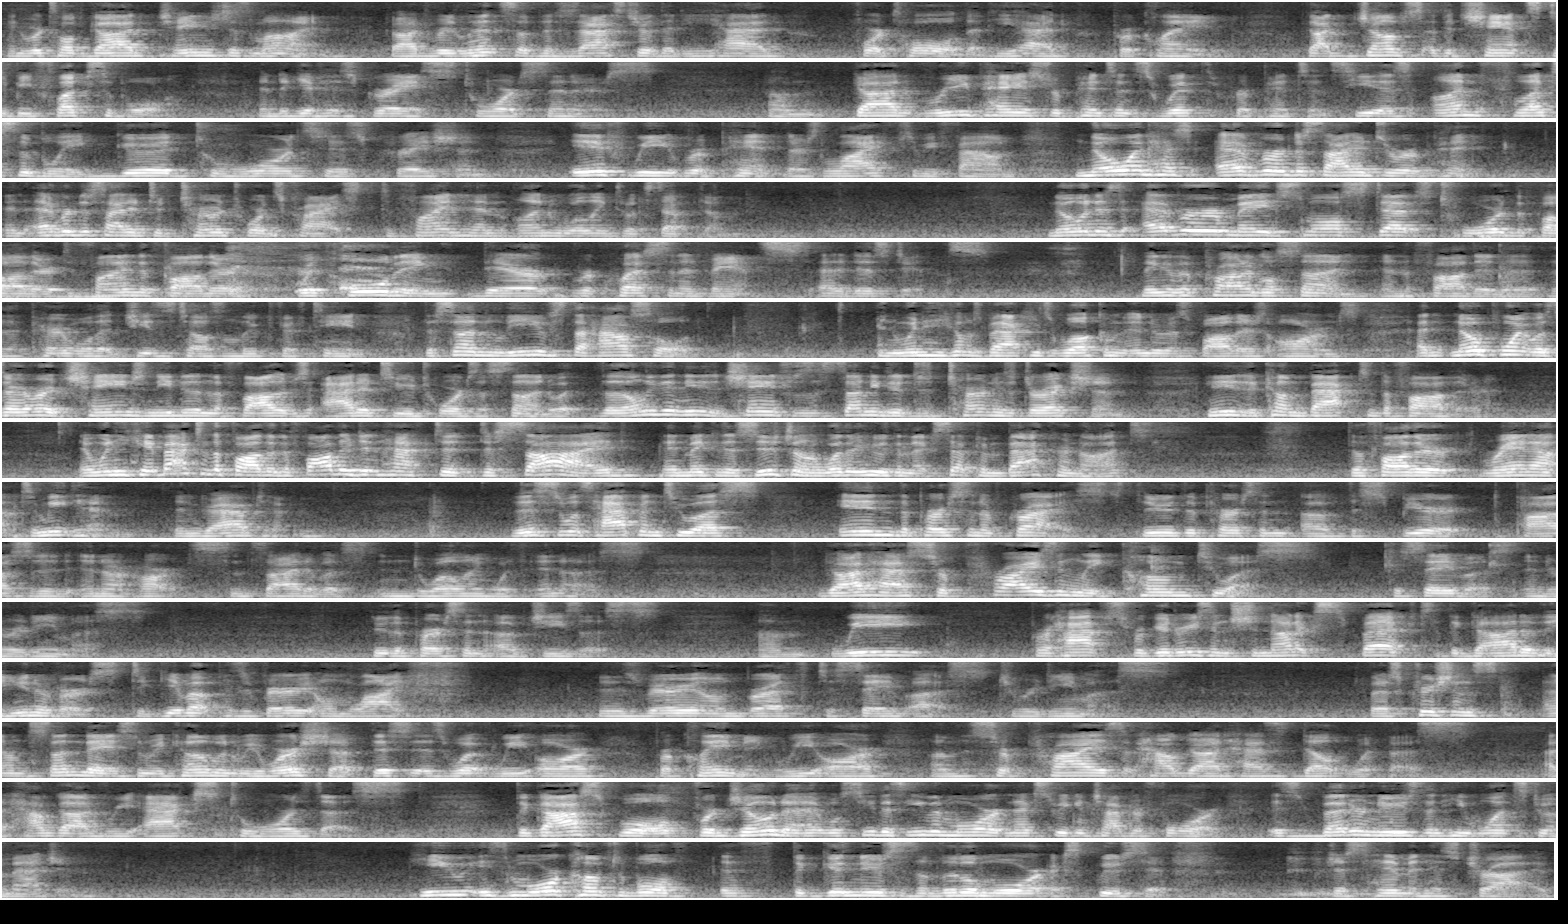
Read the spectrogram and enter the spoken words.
And we're told God changed his mind. God relents of the disaster that he had foretold, that he had proclaimed. God jumps at the chance to be flexible and to give his grace towards sinners. Um, God repays repentance with repentance. He is unflexibly good towards his creation. If we repent, there's life to be found. No one has ever decided to repent and ever decided to turn towards Christ to find him unwilling to accept them. No one has ever made small steps toward the Father to find the Father withholding their requests in advance at a distance. Think of the prodigal son and the father, the, the parable that Jesus tells in Luke 15. The son leaves the household, and when he comes back, he's welcomed into his father's arms. At no point was there ever a change needed in the father's attitude towards the son. The only thing that needed to change was the son needed to turn his direction. He needed to come back to the father. And when he came back to the father, the father didn't have to decide and make a decision on whether he was going to accept him back or not. The father ran out to meet him and grabbed him. This is what's happened to us in the person of Christ, through the person of the Spirit deposited in our hearts, inside of us, indwelling within us. God has surprisingly come to us to save us and to redeem us through the person of Jesus. Um, we, perhaps for good reason, should not expect the God of the universe to give up his very own life, his very own breath to save us, to redeem us. But as Christians on Sundays, when we come and we worship, this is what we are proclaiming. We are um, surprised at how God has dealt with us, at how God reacts towards us. The gospel for Jonah, we'll see this even more next week in chapter 4, is better news than he wants to imagine. He is more comfortable if, if the good news is a little more exclusive, just him and his tribe.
